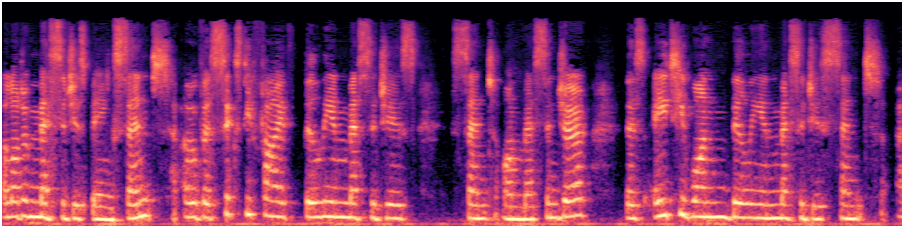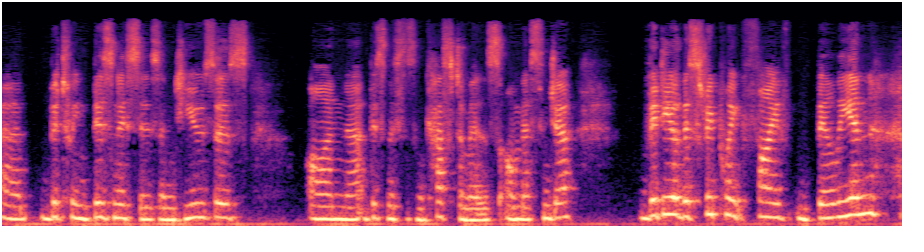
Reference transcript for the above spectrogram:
a lot of messages being sent, over 65 billion messages sent on Messenger. There's 81 billion messages sent uh, between businesses and users on uh, businesses and customers on Messenger. Video, there's 3.5 billion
